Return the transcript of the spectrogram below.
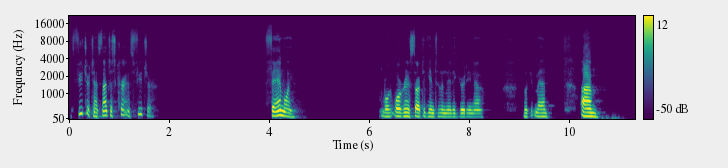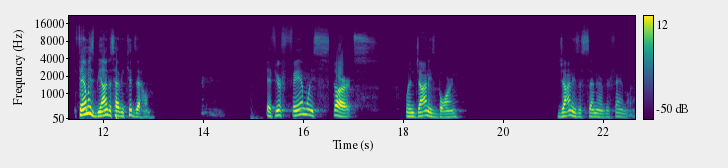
It's future tense, not just current, it's future. Family. We're, we're going to start to get into the nitty gritty now. Don't get mad. Um, families beyond just having kids at home. If your family starts when Johnny's born, Johnny's the center of your family.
